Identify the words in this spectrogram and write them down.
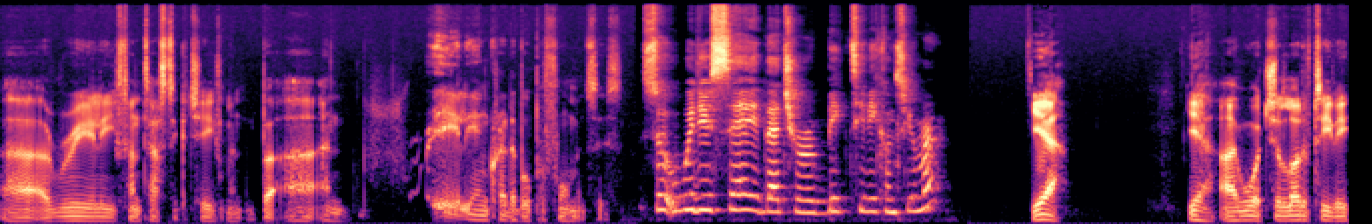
uh, a really fantastic achievement, but uh, and really incredible performances. So, would you say that you're a big TV consumer? Yeah. Yeah, I watch a lot of TV.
